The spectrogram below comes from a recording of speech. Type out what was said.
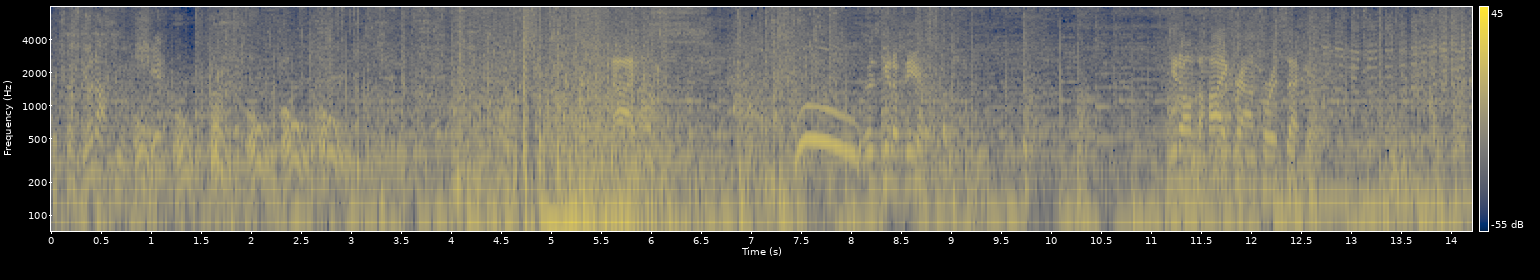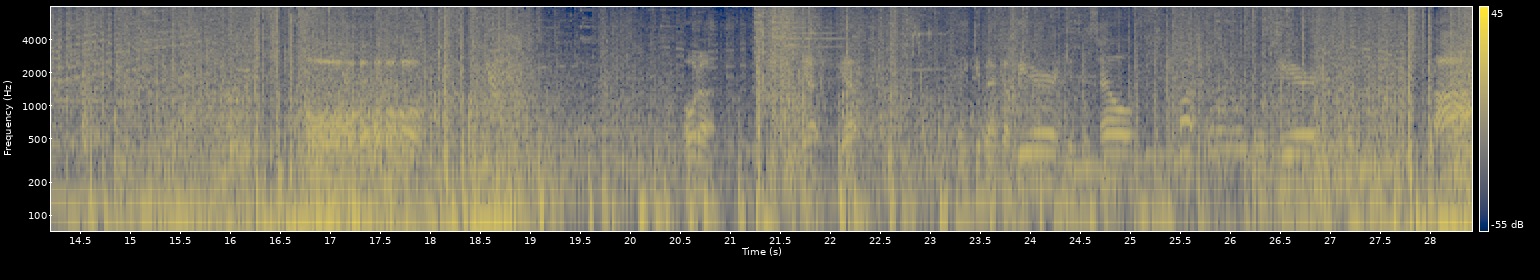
Because you're not doing shit. Oh, oh, oh, oh, oh. Nice. Woo! Let's get up here. Get on the high ground for a second. Oh! Hold up. Yep, yep. Okay, get back up here. Get this health. Over here. Ah!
